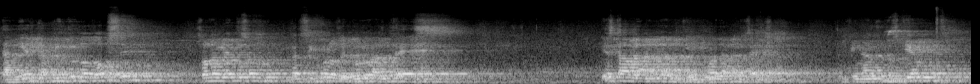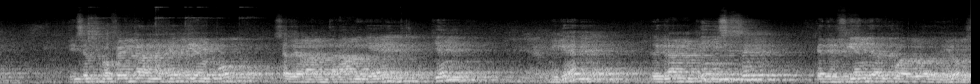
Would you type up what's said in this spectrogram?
Daniel capítulo 12, solamente son versículos del 1 al 3. Y está hablando del tiempo de la cosecha, el final de los tiempos. Dice el profeta, en aquel tiempo se levantará Miguel. ¿Quién? Miguel, el gran príncipe que defiende al pueblo de Dios.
